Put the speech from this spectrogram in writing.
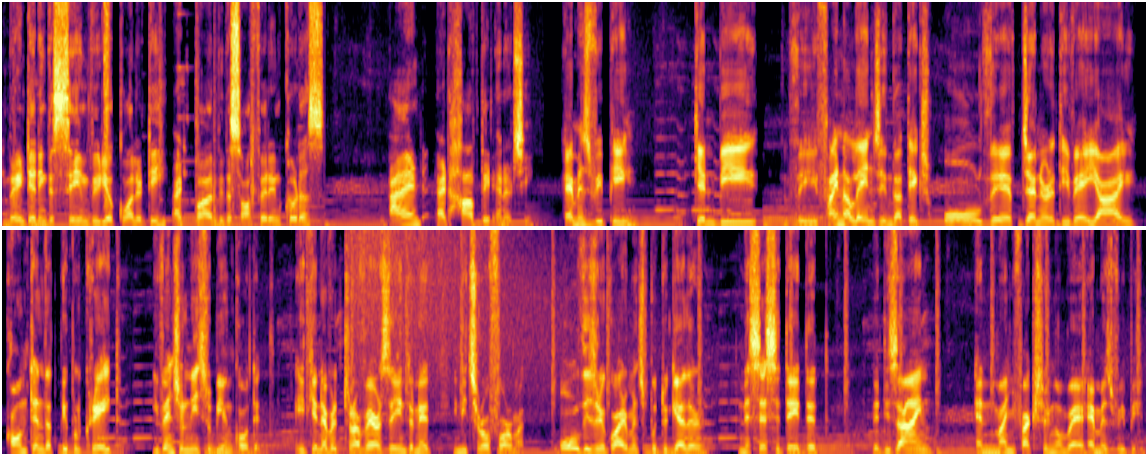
maintaining the same video quality at par with the software encoders and at half the energy. MSVP can be the final engine that takes all the generative AI content that people create, eventually needs to be encoded. It can never traverse the internet in its raw format. All these requirements put together necessitated the design and manufacturing of MSVP.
